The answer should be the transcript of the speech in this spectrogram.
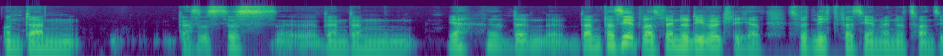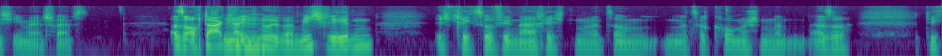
Und dann, das ist das, äh, dann, dann ja, dann, dann passiert was, wenn du die wirklich hast. Es wird nichts passieren, wenn du 20 E-Mails schreibst. Also auch da kann mhm. ich nur über mich reden. Ich krieg so viele Nachrichten mit so, mit so komischen, also die,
